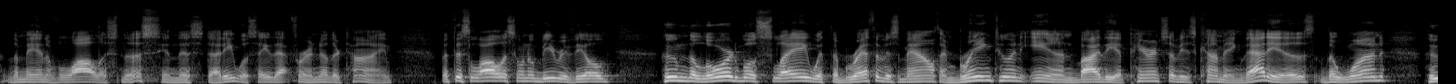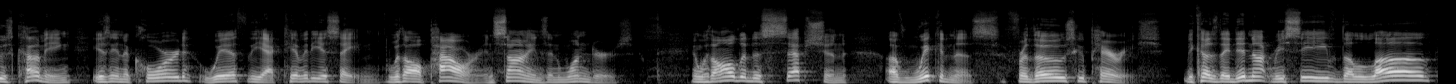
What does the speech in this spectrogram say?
the man of lawlessness in this study. We'll save that for another time. But this lawless one will be revealed, whom the Lord will slay with the breath of his mouth and bring to an end by the appearance of his coming. That is, the one whose coming is in accord with the activity of Satan, with all power and signs and wonders, and with all the deception of wickedness for those who perish, because they did not receive the love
